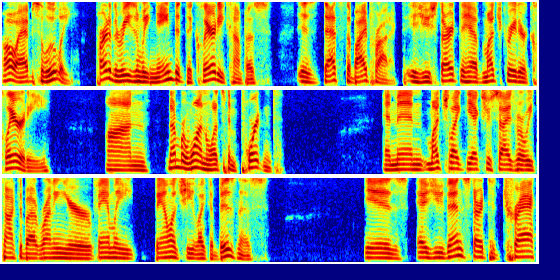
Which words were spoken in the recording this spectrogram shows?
Oh, absolutely. Part of the reason we named it the clarity compass is that's the byproduct is you start to have much greater clarity on number one what's important and then much like the exercise where we talked about running your family balance sheet like a business is as you then start to track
